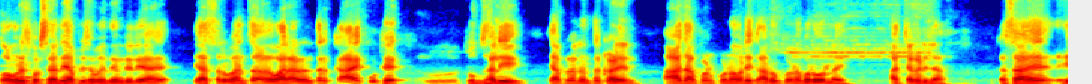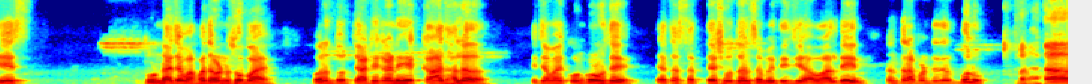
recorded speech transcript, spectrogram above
काँग्रेस पक्षाने आपली समिती नेमलेली आहे. या सर्वांचा अहवाल आल्यानंतर काय कुठे चूक झाली हे आपल्याला नंतर कळेल. आज आपण कोणावर एक आरोप करणं बरोबर नाही आजच्या घडीला. कसं आहे हे तोंडाच्या वाफा दळणं सोपं आहे. परंतु त्या ठिकाणी हे का झालं त्याच्यामुळे कोण कोण होते? त्याचा सत्यशोधन समिती जी अहवाल देईन नंतर आपण त्याच्यात बोलू. बरं आता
